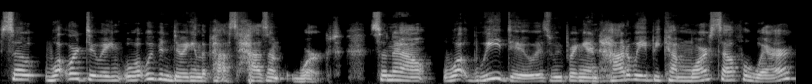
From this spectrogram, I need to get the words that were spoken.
So what we're doing, what we've been doing in the past hasn't worked. So now what we do is we bring in how do we become more self-aware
